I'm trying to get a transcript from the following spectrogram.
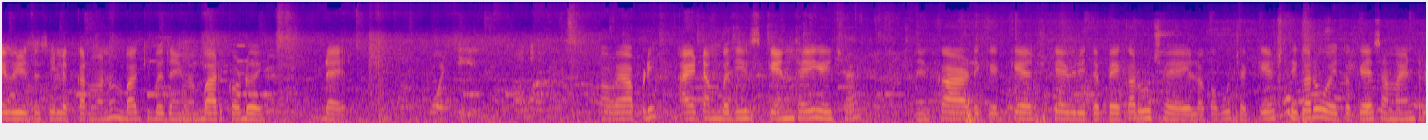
એવી રીતે સિલેક્ટ કરવાનું. બાકી બધા એમાં બારકોડ હોય ડાયરેક્ટ હવે આપણી આઈટમ બધી સ્કેન થઈ ગઈ છે. ને કાર્ડ કે કેશ કેવી રીતે પે કરવું છે એ લોકો પૂછે. કેશથી કરવું હોય તો કેશ આમાં એન્ટર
